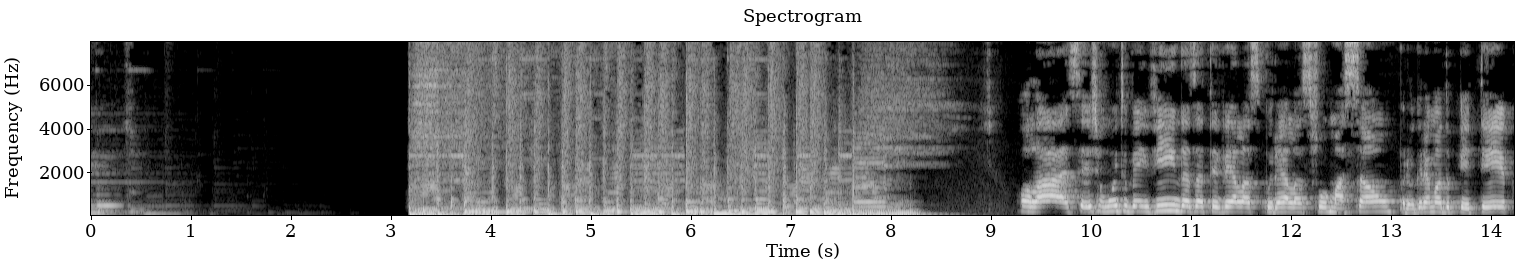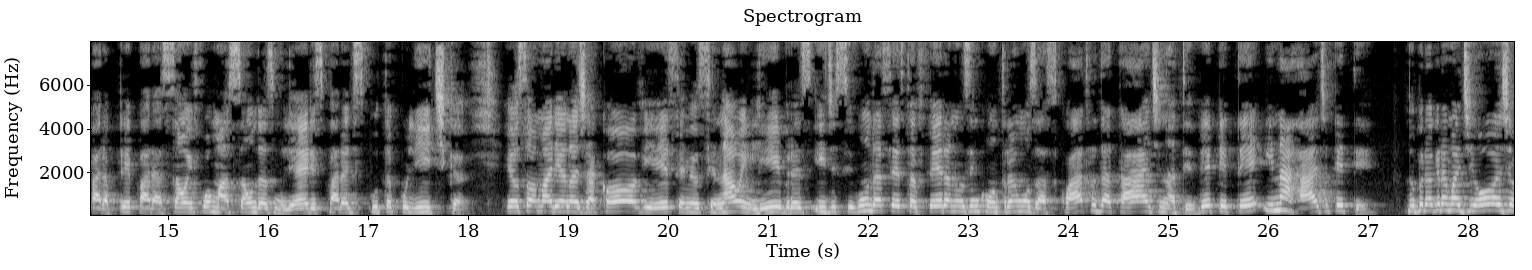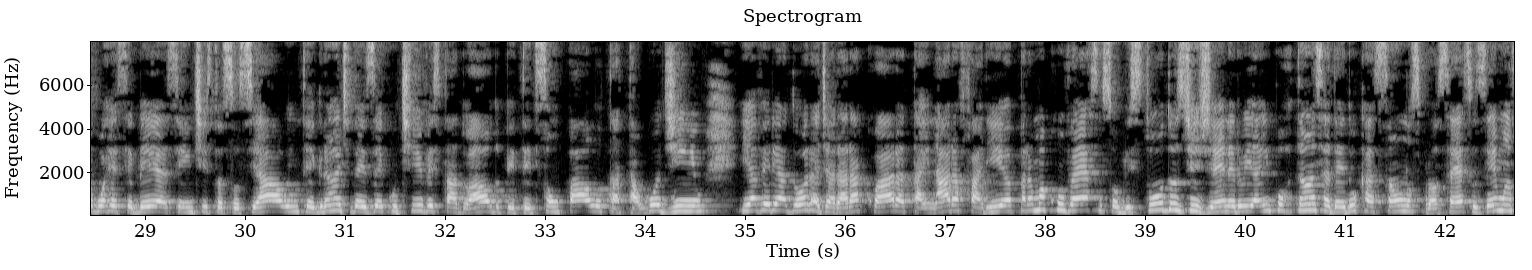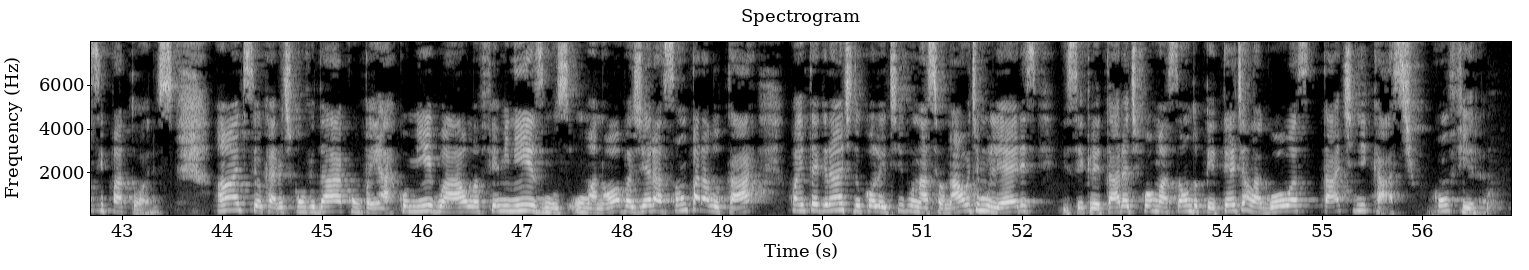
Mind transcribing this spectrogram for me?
Olá, sejam muito bem-vindas à TV Elas por Elas Formação, programa do PT para preparação e formação das mulheres para a disputa política. Eu sou a Mariana Jacob, esse é meu sinal em Libras e de segunda a sexta-feira nos encontramos às quatro da tarde na TV PT e na Rádio PT. No programa de hoje eu vou receber a cientista social, integrante da executiva estadual do PT de São Paulo, Tatal Godinho, e a vereadora de Araraquara, Tainara Faria, para uma conversa sobre estudos de gênero e a importância da educação nos processos emancipatórios. Antes, eu quero te convidar a acompanhar comigo a aula Feminismos, uma nova geração para lutar, com a integrante do Coletivo Nacional de Mulheres e secretária de formação do PT de Alagoas, Tati Nicásio. Confira.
